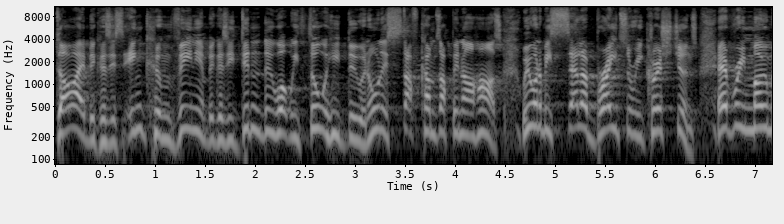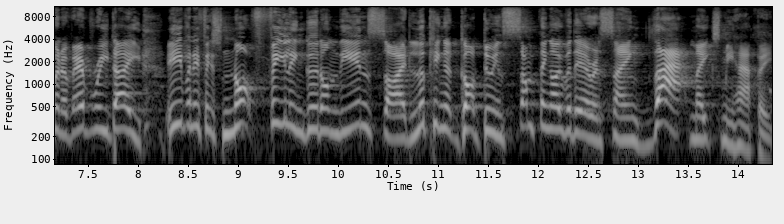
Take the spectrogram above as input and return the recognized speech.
die because it's inconvenient, because he didn't do what we thought he'd do, and all this stuff comes up in our hearts. We want to be celebratory Christians. Every moment of every day, even if it's not feeling good on the inside, looking at God doing something over there and saying, That makes me happy.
